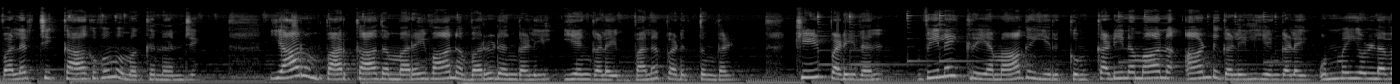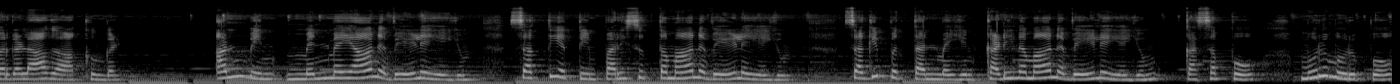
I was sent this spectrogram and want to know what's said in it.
வளர்ச்சிக்காகவும் உமக்கு நன்றி. யாரும் பார்க்காத மறைவான வருடங்களில் எங்களை பலப்படுத்துங்கள். கீழ்ப்படிதல் விலைக்கிரியமாக இருக்கும் கடினமான ஆண்டுகளில் எங்களை உண்மையுள்ளவர்களாக ஆக்குங்கள். அன்பின் மென்மையான வேலையையும் சத்தியத்தின் பரிசுத்தமான வேலையையும் சகிப்புத்தன்மையின் கடினமான வேலையையும் கசப்போ முறுமுறுப்போ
